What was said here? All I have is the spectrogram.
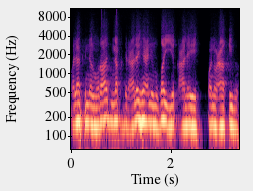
ولكن المراد نقدر عليه يعني نضيق عليه ونعاقبه.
